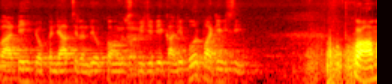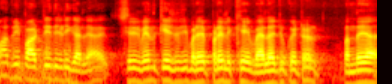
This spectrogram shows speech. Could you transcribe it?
ਪਾਰਟੀ ਹੀ ਕਿਉਂ ਪੰਜਾਬ ਚ ਰਹਿੰਦੇ ਹੋ ਕਾਂਗਰਸ ਬੀਜੇਪੀ ਅਕਾਲੀ ਹੋਰ ਪਾਰਟੀ ਵੀ ਸੀ ਦੇਖੋ ਆਮ ਆਦਮੀ ਪਾਰਟੀ ਦੀ ਜਿਹੜੀ ਗੱਲ ਹੈ ਸ਼੍ਰੀ ਅਰਵਿੰਦ ਕੇਜਰੀ ਜੀ ਬੜੇ ਪੜ੍ਹੇ ਲਿਖੇ ਵੈਲ ਐਜੂਕੇਟਡ ਬੰਦੇ ਆ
